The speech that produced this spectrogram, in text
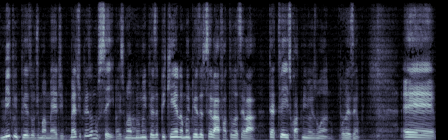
microempresa ou de uma média, média empresa eu não sei, mas uma, uma empresa pequena, uma empresa, sei lá, fatura, sei lá, até 3, 4 milhões no ano, por exemplo. É,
